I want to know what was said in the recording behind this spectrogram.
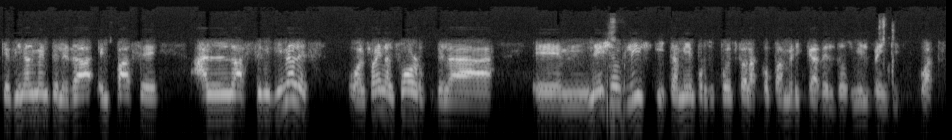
que finalmente le da el pase a las semifinales o al Final Four de la eh, Nations League y también, por supuesto, a la Copa América del 2024.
